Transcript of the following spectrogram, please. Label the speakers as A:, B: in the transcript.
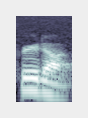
A: Free dog.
